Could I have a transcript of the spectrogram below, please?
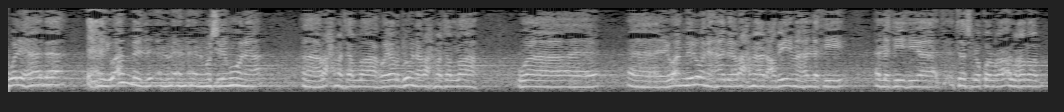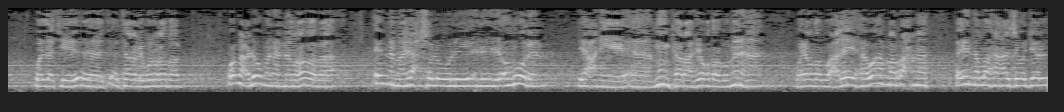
ولهذا يؤمل المسلمون رحمة الله ويرجون رحمة الله ويؤملون هذه الرحمة العظيمة التي التي هي تسبق الغضب والتي تغلب الغضب. ومعلوم أن الغضب إنما يحصل لأمور يعني منكرة يغضب منها ويغضب عليها. وأما الرحمة فإن الله عز وجل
